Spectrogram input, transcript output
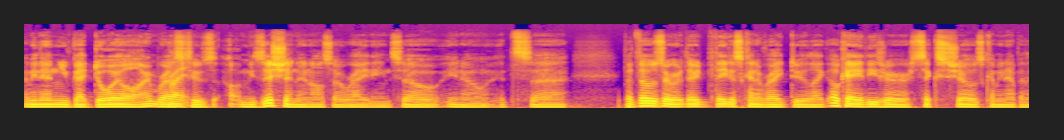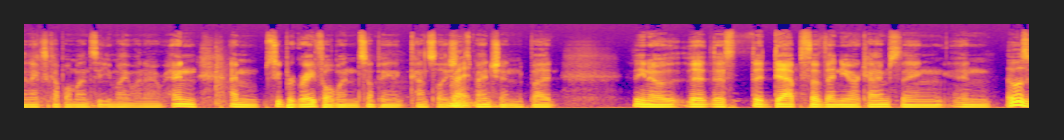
i mean then you've got doyle armbrust Right. who's a musician and also writing so you know it's uh but those are they they just kind of write do like okay these are six shows coming up in the next couple of months that you might want to and i'm super grateful when something like constellation is Right. mentioned but you know the the the depth of the New York Times thing, and it was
